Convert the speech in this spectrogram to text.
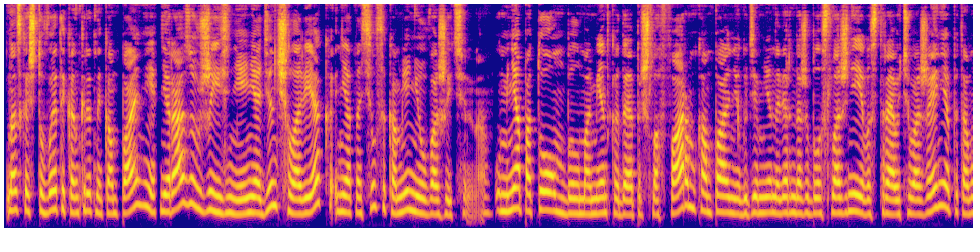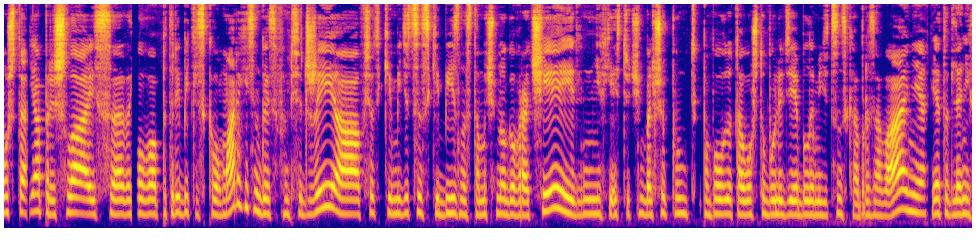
Надо сказать, что в этой конкретной компании ни разу в жизни ни один человек не относился ко мне неуважительно. У меня потом был момент, когда я пришла в фарм-компанию, где мне, наверное, даже было сложнее выстраивать уважение, потому что я пришла из э, такого потребительского маркетинга, из FMCG, а все-таки медицинский бизнес, там очень много врачей, и у них есть очень большой пункт по поводу того, чтобы у людей было медицинское образование. И это для них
